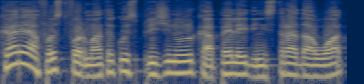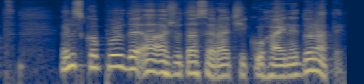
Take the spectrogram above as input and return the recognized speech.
care a fost formată cu sprijinul capelei din strada Watt în scopul de a ajuta săracii cu haine donate.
